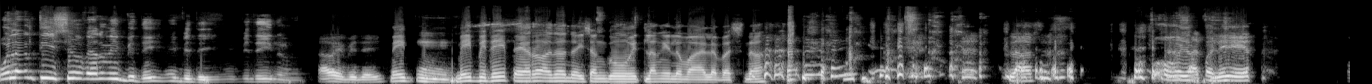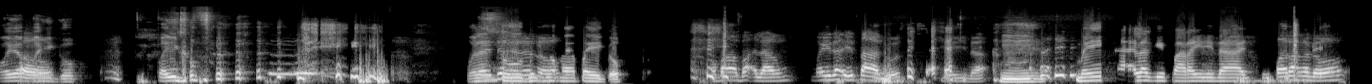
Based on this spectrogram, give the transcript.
Walang tissue, pero may bidet. May bidet. May bidet naman. ah, may biday. may, Mm. may bidet pero ano, no, isang guhit lang yung lumalabas, no? Last, O kaya, athlete. O kaya Oo. pahigop. Pahigop. Walang Pwede, tubig ano, no? kaya pahigop. Mababa lang. May na yung tagos. May na. hmm. May nalag eh, parang ininaan. Parang ano,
